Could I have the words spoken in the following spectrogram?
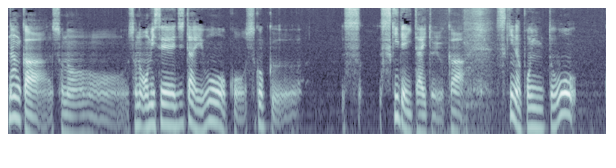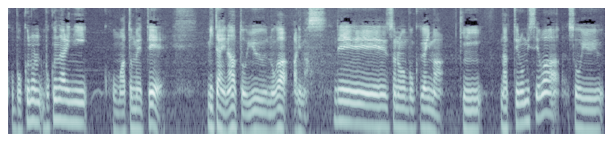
なんか、その、そのお店自体を、こう、すごく好きでいたいというか、好きなポイントをこう僕の、僕なりにこうまとめてみたいなというのがあります。で、その僕が今気になってるお店は、そういう、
